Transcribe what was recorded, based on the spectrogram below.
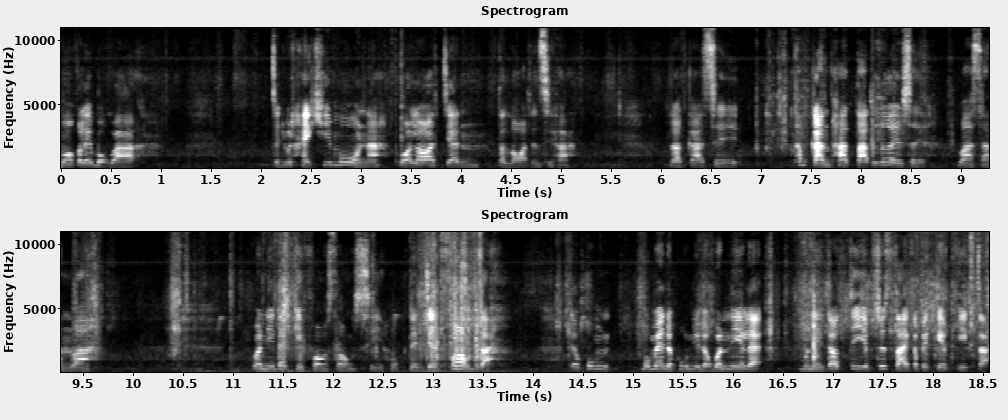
หมอก็เลยบอกว่า จะยุดให้คีโมนะเพราะเราอาเจียนตลอดจังสิค่ะแล้วก็สิทำการผ่าตัดเลยสิว่าสันว่า วันนี้ได้กี่ฟองสองสี่หกเด็ดเจ็ดฟองจ้ะเดี๋ยวพรุ่งโบแมนเดี๋ยวพรุ่งนี้เดี๋ยววันนี้แหละวันนี้เต้าตีบชุดสายก็ไปเก็บอีกจ้ะ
